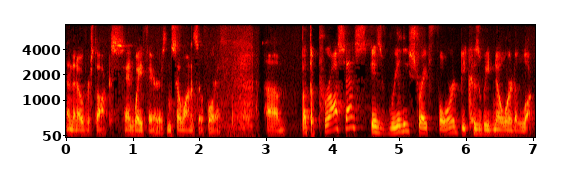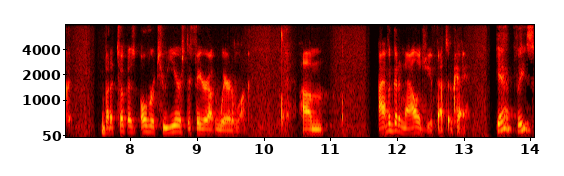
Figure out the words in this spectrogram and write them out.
and then overstocks and wayfairs and so on and so forth. Um, but the process is really straightforward because we know where to look. But it took us over two years to figure out where to look. Um, i have a good analogy if that's okay. Yeah please.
